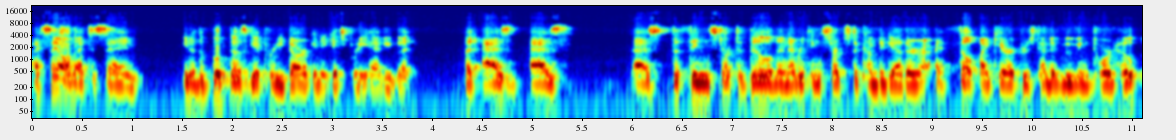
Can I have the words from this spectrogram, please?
I say all that to say you know the book does get pretty dark and it gets pretty heavy, but but as as as the things start to build and everything starts to come together, I felt my characters kind of moving toward hope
